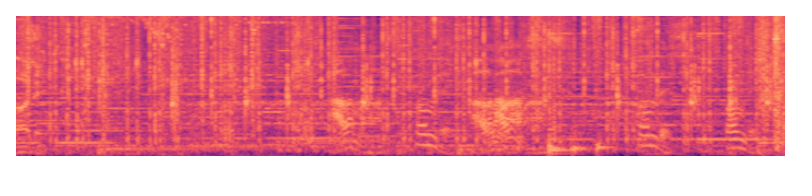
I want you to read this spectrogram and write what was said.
Tade. Alamas. Umbis. Alamas. Umbis. Umbis. Umbis.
